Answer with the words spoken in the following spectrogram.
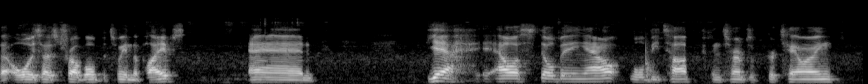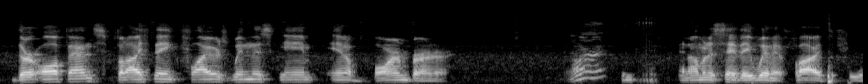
that always has trouble between the pipes. And yeah, Ellis still being out will be tough in terms of curtailing their offense, but I think Flyers win this game in a barn burner. All right. And I'm going to say they win at 5 to 4.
